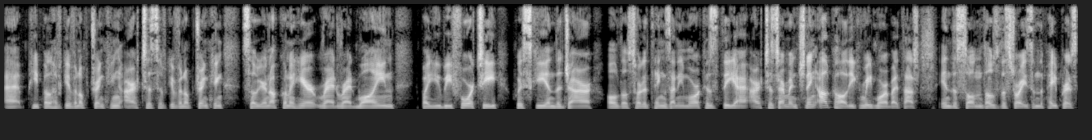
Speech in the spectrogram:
Uh, people have given up drinking. Artists have given up drinking. So you're not going to hear Red, Red Wine by UB40, Whiskey in the Jar, all those sort of things anymore because the uh, artists are mentioning alcohol. You can read more about that in The Sun. Those are the stories in the papers.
